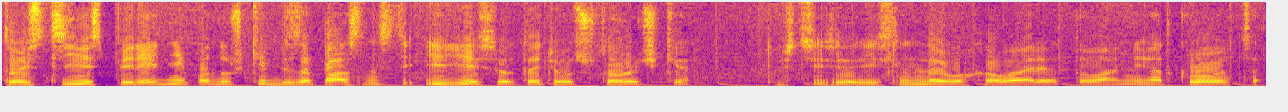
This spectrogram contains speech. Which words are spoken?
То есть есть передние подушки безопасности и есть вот эти вот шторочки. То есть если не дай бог авария, то они откроются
